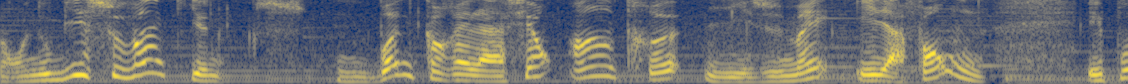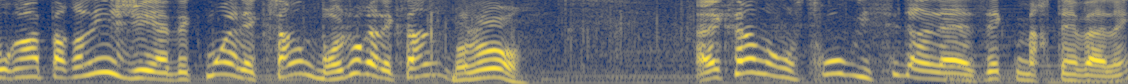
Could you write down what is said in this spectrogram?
Mais on oublie souvent qu'il y a une, une bonne corrélation entre les humains et la faune. Et pour en parler, j'ai avec moi Alexandre. Bonjour, Alexandre. Bonjour. Alexandre, on se trouve ici dans la ZEC Martin-Valin.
